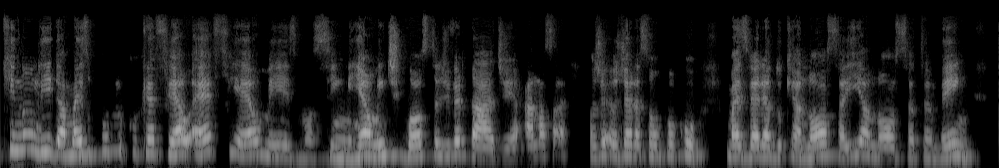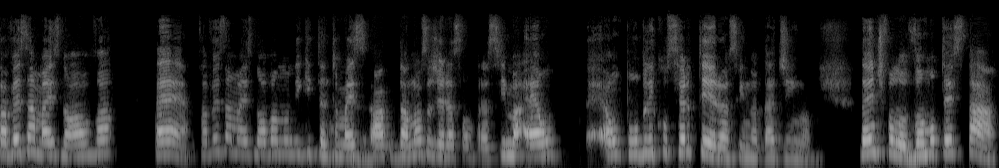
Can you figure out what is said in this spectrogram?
que não liga, mas o público que é fiel é fiel mesmo, assim, realmente gosta de verdade. A nossa a geração um pouco mais velha do que a nossa e a nossa também, talvez a mais nova, é, talvez a mais nova não ligue tanto, mas a, da nossa geração para cima é um, é um público certeiro, assim, no Dadinho. Daí a gente falou, vamos testar.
